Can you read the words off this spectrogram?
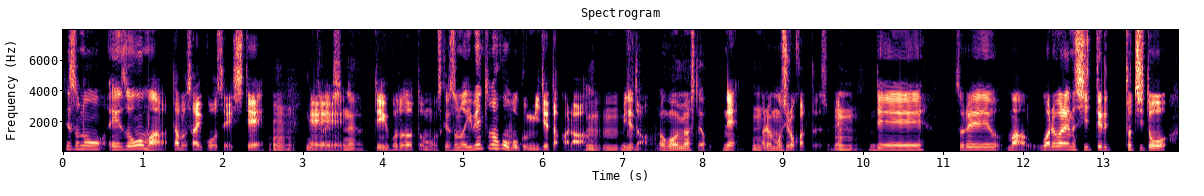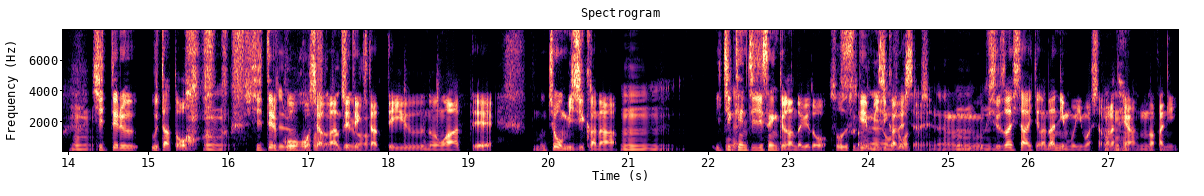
で、その映像を、まあ、多分再構成して、うん。みたいですね。っていうことだと思うんですけど、そのイベントの方僕見てたから、うんうん。見てた？僕も見ましたよ。ね、うんあれ面白かったですね。うん。で、それ、まあ、我々の知ってる土地と、うん。知ってる歌と、うん。知ってる候補者が出てきたっていうのがあって、超身近な、うん。一県知事選挙なんだけど、ねすげえ身近でしたね取材した相手が何人もいましたからね、あの中に。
